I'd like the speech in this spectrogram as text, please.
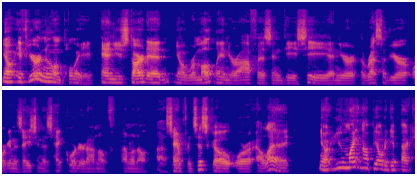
You know, if you're a new employee and you started, you know, remotely in your office in DC, and your the rest of your organization is headquartered on I don't know uh, San Francisco or LA, you know, you might not be able to get back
